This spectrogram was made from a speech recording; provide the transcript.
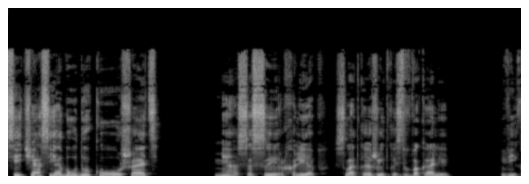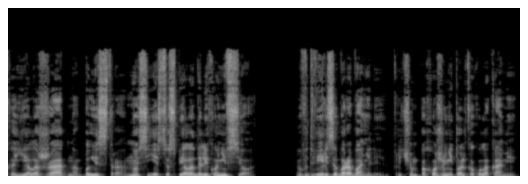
Сейчас я буду кушать. Мясо, сыр, хлеб, сладкая жидкость в бокале. Вика ела жадно, быстро, но съесть успела далеко не все. В дверь забарабанили, причем, похоже, не только кулаками.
